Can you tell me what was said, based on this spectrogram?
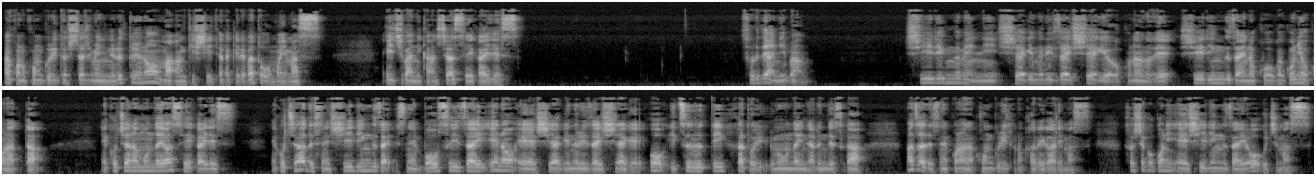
ま、このコンクリート下地面に塗るというのを、ま、暗記していただければと思います。1番に関しては正解です。それでは2番。シーリング面に仕上げ塗り剤仕上げを行うので、シーリング剤の効果後に行った。えこちらの問題は正解です。こちらはですね、シーリング剤ですね、防水剤へのえ仕上げ塗り剤仕上げをいつ塗っていくかという問題になるんですが、まずはですね、このようなコンクリートの壁があります。そしてここにえシーリング剤を打ちます。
